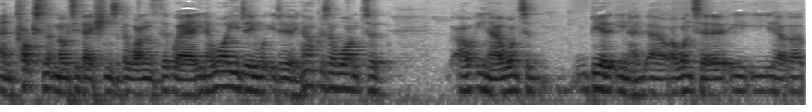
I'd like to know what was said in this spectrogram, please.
And proximate motivations are the ones that where you know why are you doing what you're doing? Oh, because I want to, I, you know, I want to be a, you know uh, I want to you know uh,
